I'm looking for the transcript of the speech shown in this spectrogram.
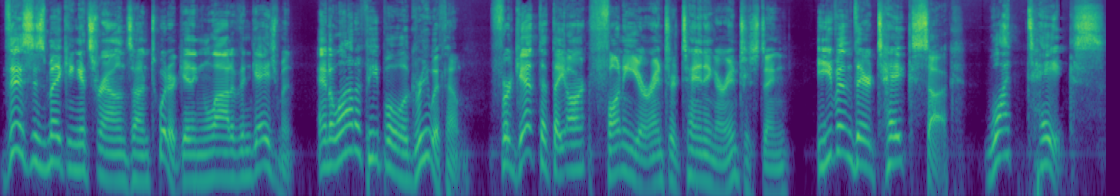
This is making its rounds on Twitter, getting a lot of engagement. And a lot of people agree with him. Forget that they aren't funny or entertaining or interesting. Even their takes suck. What takes?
